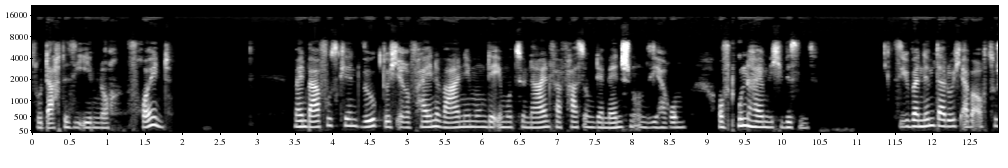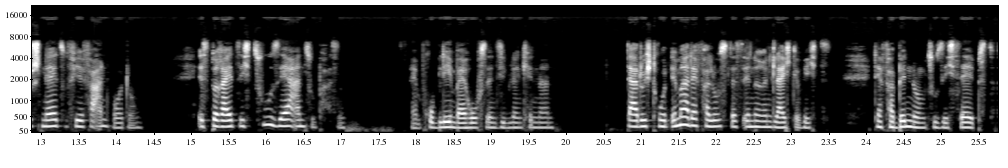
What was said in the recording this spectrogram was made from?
so dachte sie eben noch, Freund. Mein Barfußkind wirkt durch ihre feine Wahrnehmung der emotionalen Verfassung der Menschen um sie herum oft unheimlich wissend. Sie übernimmt dadurch aber auch zu schnell zu viel Verantwortung, ist bereit, sich zu sehr anzupassen. Ein Problem bei hochsensiblen Kindern. Dadurch droht immer der Verlust des inneren Gleichgewichts, der Verbindung zu sich selbst.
